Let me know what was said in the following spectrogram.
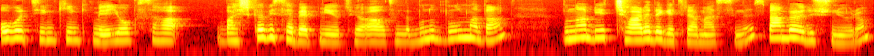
Overthinking mi yoksa başka bir sebep mi yatıyor altında? Bunu bulmadan buna bir çare de getiremezsiniz. Ben böyle düşünüyorum.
